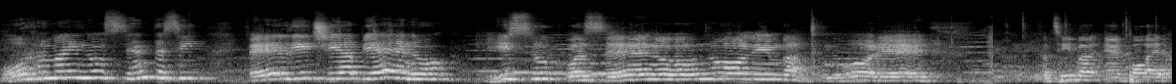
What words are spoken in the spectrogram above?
Ormai non sentesi felici a pieno, chi su quel seno non l'imbattore. Fatima and Paulette,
